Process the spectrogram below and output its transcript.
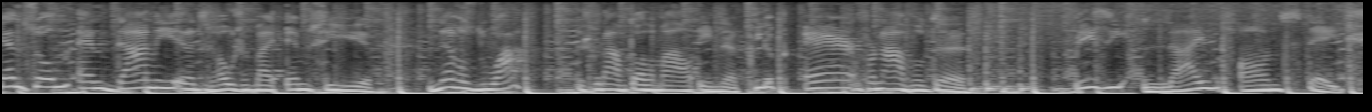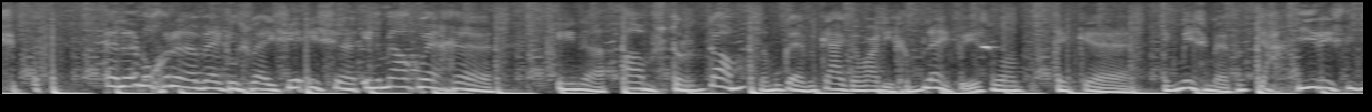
Kenson en Dani. En het is hosted bij MC uh, Nevels Dois. Dus vanavond allemaal in uh, Club Air. Vanavond Busy live on stage. En nog een wekelijks feestje is in de Melkweg in uh, Amsterdam. Dan moet ik even kijken waar die gebleven is. Want ik, uh, ik mis hem even. Ja, hier is die.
